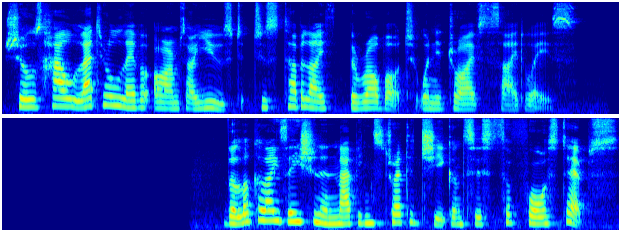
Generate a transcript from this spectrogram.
shows how lateral lever arms are used to stabilize the robot when it drives sideways. The localization and mapping strategy consists of four steps.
